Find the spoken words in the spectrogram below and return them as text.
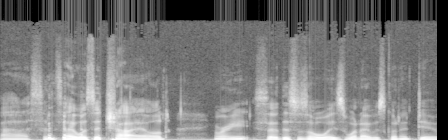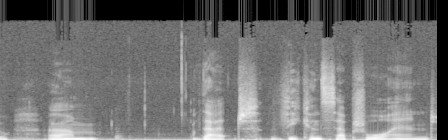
uh, since I was a child, right? So this is always what I was going to do. Um, that the conceptual end,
